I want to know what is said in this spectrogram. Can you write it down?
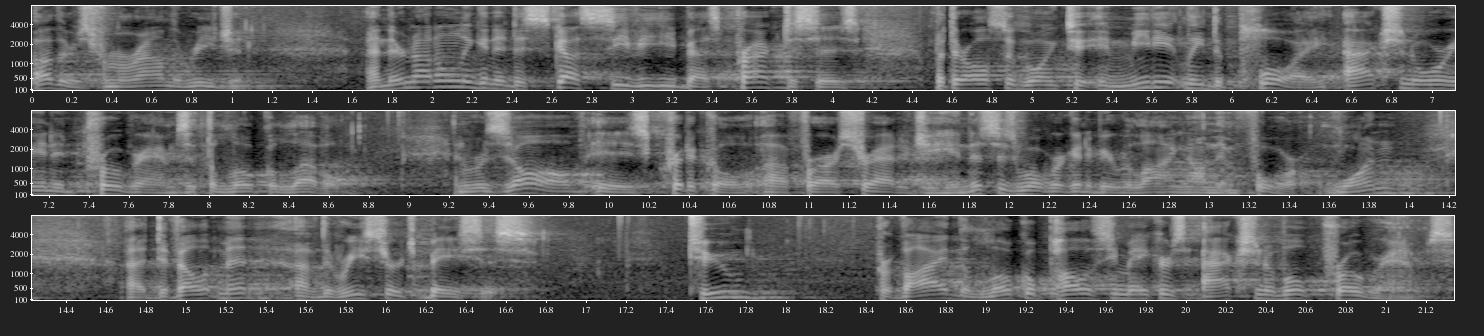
others from around the region. And they're not only going to discuss CVE best practices, but they're also going to immediately deploy action-oriented programs at the local level. And resolve is critical uh, for our strategy, and this is what we're going to be relying on them for. One, uh, development of the research basis. Two, provide the local policymakers actionable programs.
